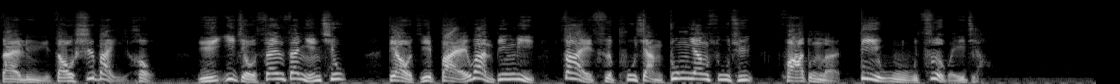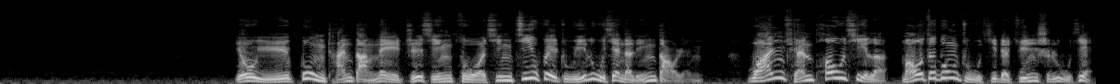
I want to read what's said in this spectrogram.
在屡遭失败以后，于1933年秋调集百万兵力，再次扑向中央苏区，发动了第五次围剿。由于共产党内执行左倾机会主义路线的领导人，完全抛弃了毛泽东主席的军事路线，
